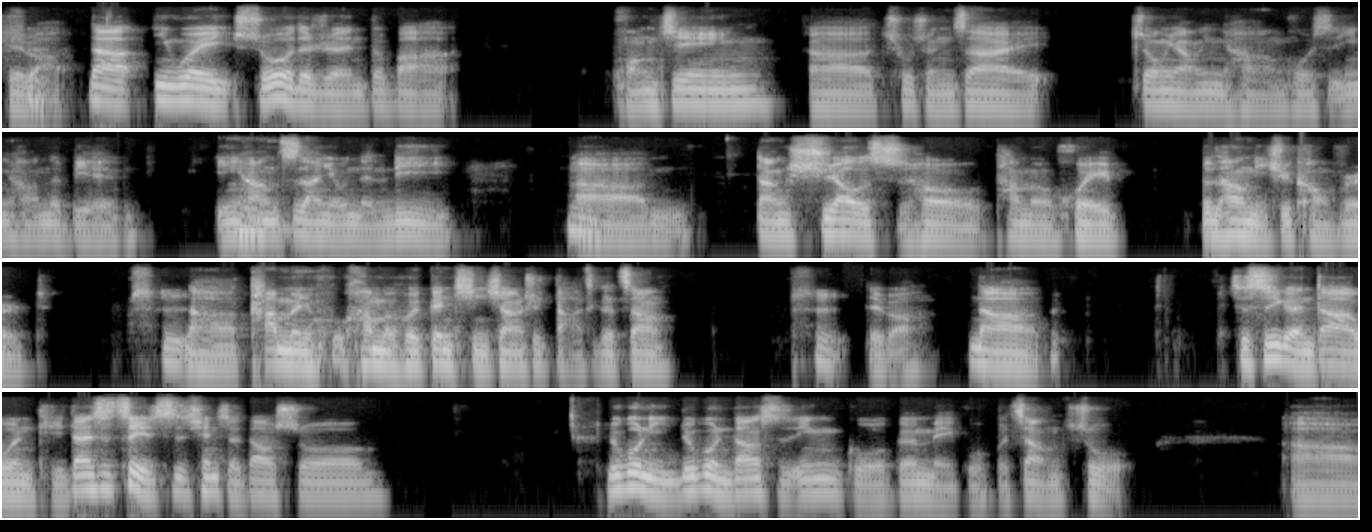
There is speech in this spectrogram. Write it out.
对吧？那因为所有的人都把黄金呃储存在中央银行或是银行那边，银行嗯自然有能力嗯。啊、呃当需要的时候，他们会不让你去 convert，是，那他们他们会更倾向去打这个仗，是，对吧？那这是一个很大的问题，但是这也是牵扯到说，如果你如果你当时英国跟美国不这样做，啊、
